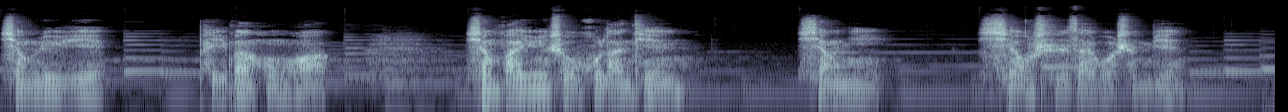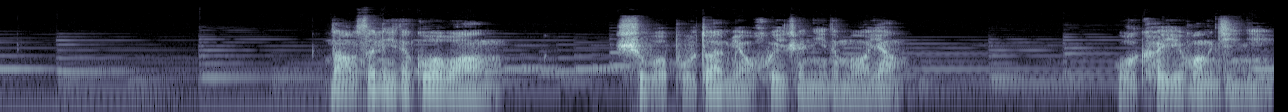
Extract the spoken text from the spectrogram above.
像绿叶陪伴红花，像白云守护蓝天，像你消失在我身边。脑子里的过往，是我不断描绘着你的模样。我可以忘记你，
